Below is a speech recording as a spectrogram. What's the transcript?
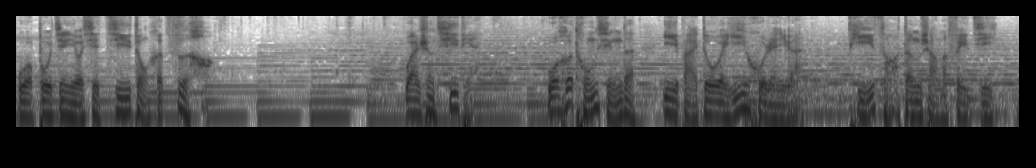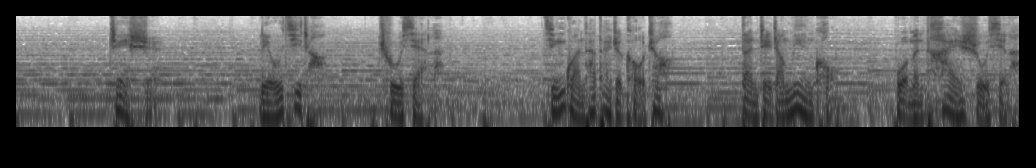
我不禁有些激动和自豪。晚上七点，我和同行的一百多位医护人员提早登上了飞机。这时，刘机长出现了，尽管他戴着口罩。但这张面孔，我们太熟悉了。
